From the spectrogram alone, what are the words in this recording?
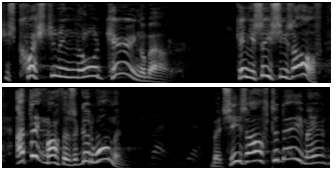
She's questioning the Lord caring about her. Can you see she's off? I think Martha's a good woman. Right. Yeah. But she's off today, man.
